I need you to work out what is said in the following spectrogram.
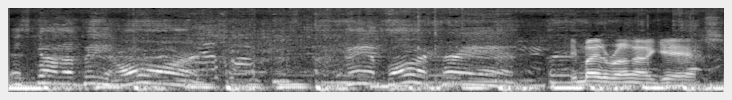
It's going to be Horn and Bartrand. He made a run out of gas.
